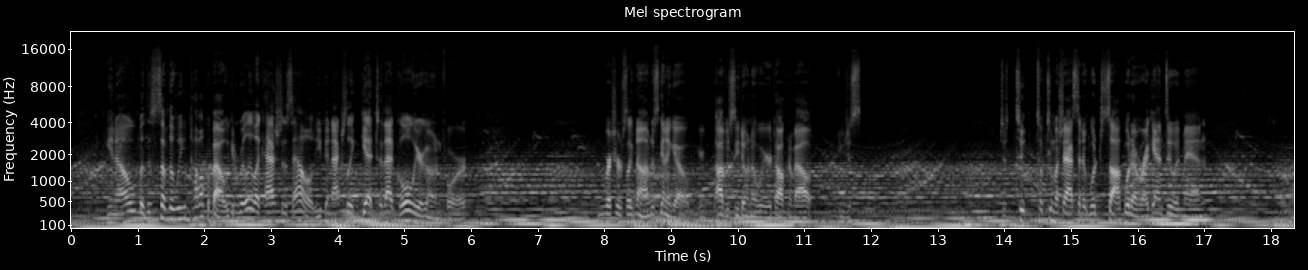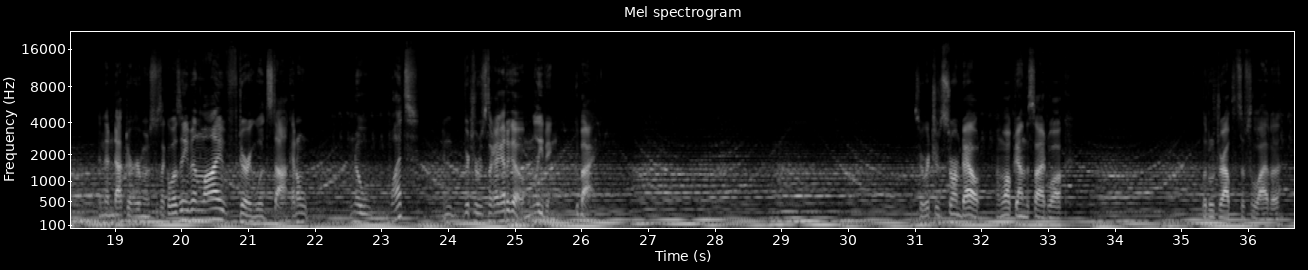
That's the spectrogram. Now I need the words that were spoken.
You know, but this is something we can talk about. We can really like hash this out. You can actually get to that goal you're going for. And Richard's like, no, I'm just gonna go. You obviously don't know what you're talking about. You just just too, took too much acid at Woodstock. Whatever. I can't do it, man. And then Dr. Herman was like, I wasn't even live during Woodstock. I don't know what. And Richard was like, I gotta go. I'm leaving. Goodbye. So Richard stormed out and walked down the sidewalk. Little droplets of saliva.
